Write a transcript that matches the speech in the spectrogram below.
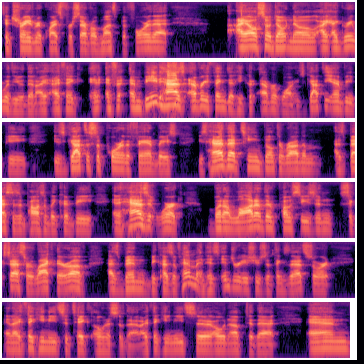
to trade requests for several months before that. I also don't know. I, I agree with you that I, I, think if Embiid has everything that he could ever want, he's got the MVP, he's got the support of the fan base, he's had that team built around him as best as it possibly could be, and it hasn't worked. But a lot of their postseason success or lack thereof has been because of him and his injury issues and things of that sort. And I think he needs to take onus of that. I think he needs to own up to that. And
